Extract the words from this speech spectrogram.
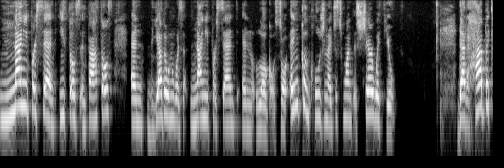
90% ethos and pathos, and the other one was 90% in logos. So, in conclusion, I just want to share with you that habit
